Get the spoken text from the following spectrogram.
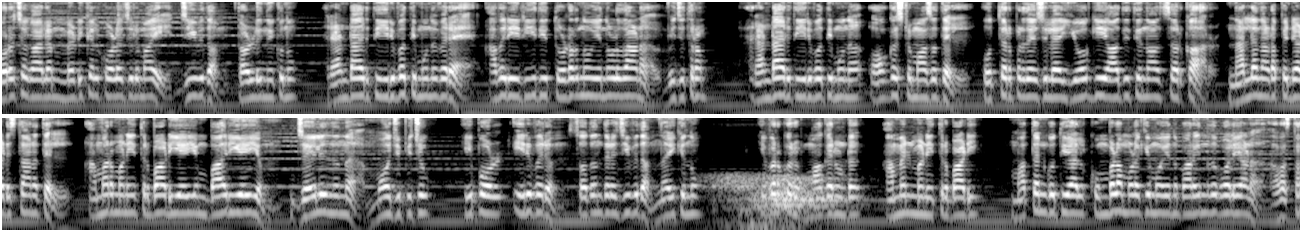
കുറച്ചുകാലം മെഡിക്കൽ കോളേജിലുമായി ജീവിതം തള്ളി നീക്കുന്നു രണ്ടായിരത്തി ഇരുപത്തിമൂന്ന് വരെ അവർ ഈ രീതി തുടർന്നു എന്നുള്ളതാണ് വിചിത്രം. രണ്ടായിരത്തി ഇരുപത്തി മൂന്ന് ഓഗസ്റ്റ് മാസത്തിൽ ഉത്തർപ്രദേശിലെ യോഗി ആദിത്യനാഥ് സർക്കാർ നല്ല നടപ്പിന്റെ അടിസ്ഥാനത്തിൽ അമർമണി ത്രിപാഠിയെയും ഭാര്യയെയും ജയിലിൽ നിന്ന് മോചിപ്പിച്ചു. ഇപ്പോൾ ഇരുവരും സ്വതന്ത്ര ജീവിതം നയിക്കുന്നു. ഇവർക്കൊരു മകനുണ്ട്. അമൻമണി ത്രിപാഠി. മത്തൻ കുത്തിയാൽ കുമ്പളം മുളയ്ക്കുമോ എന്ന് പറയുന്നത് പോലെയാണ് അവസ്ഥ.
